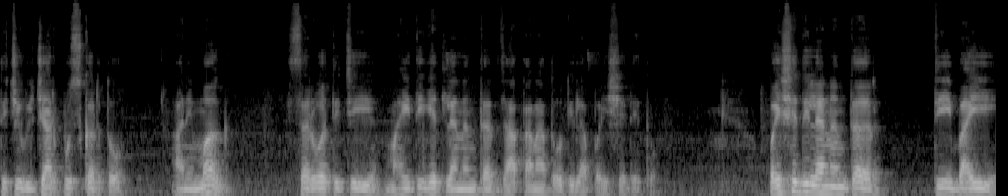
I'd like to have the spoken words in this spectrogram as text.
तिची विचारपूस करतो आणि मग सर्व तिची माहिती घेतल्यानंतर जाताना तो तिला पैसे देतो. पैसे दिल्यानंतर ती बाई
